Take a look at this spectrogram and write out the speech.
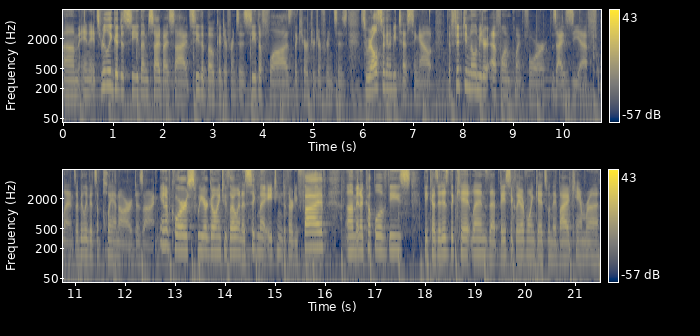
Um, and it's really good to see them side by side, see the bokeh differences, see the flaws, the character differences. So we're also going to be testing out the 50mm f1.4 Zeiss ZF lens. I believe it's a planar design. And of course, we are going to throw in a Sigma 18 to 35 um, in a couple of these because it is the kit lens that basically everyone gets when they buy a camera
